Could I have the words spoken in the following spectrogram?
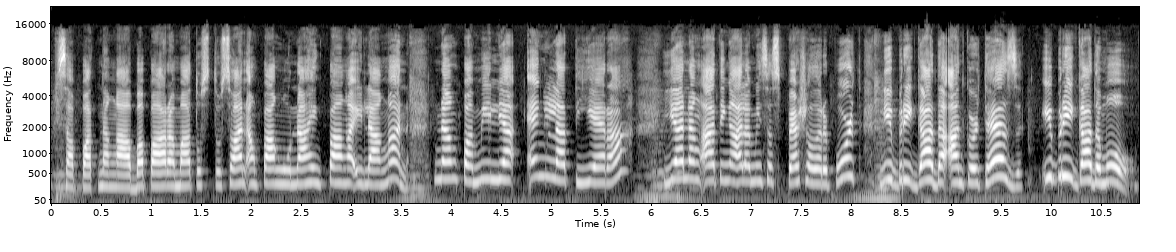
sapat na nga ba para matustusan ang pangunahing pangailangan ng pamilya Englatiera? Yan ang ating alamin sa special report ni Brigada Ann Cortez. Ibrigada mo!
